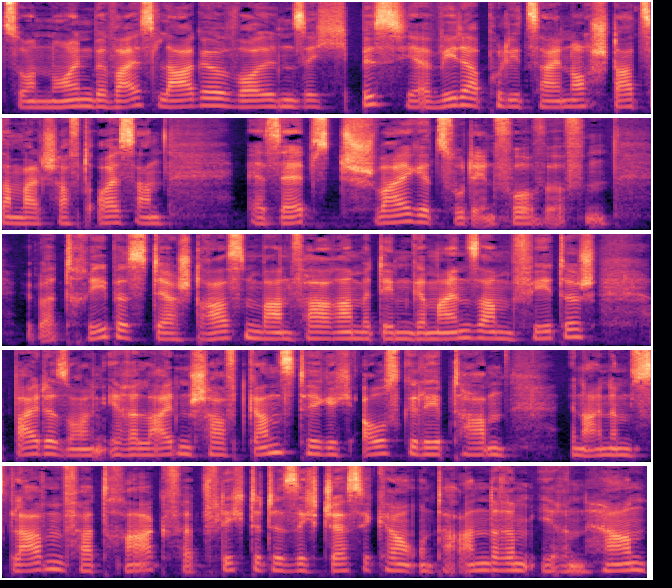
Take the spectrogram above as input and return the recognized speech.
Zur neuen Beweislage wollen sich bisher weder Polizei noch Staatsanwaltschaft äußern. Er selbst schweige zu den Vorwürfen. Übertrieb es der Straßenbahnfahrer mit dem gemeinsamen Fetisch. Beide sollen ihre Leidenschaft ganztägig ausgelebt haben. In einem Sklavenvertrag verpflichtete sich Jessica unter anderem ihren Herrn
